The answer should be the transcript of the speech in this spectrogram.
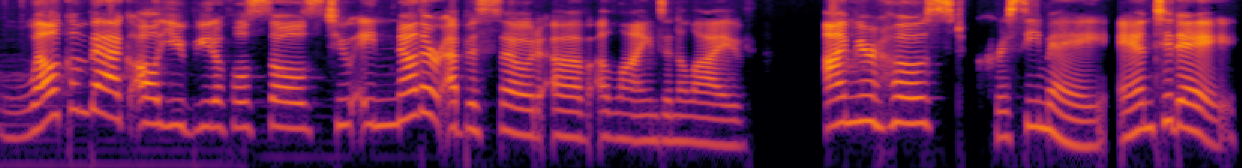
Welcome back, all you beautiful souls, to another episode of Aligned and Alive. I'm your host, Chrissy May, and today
